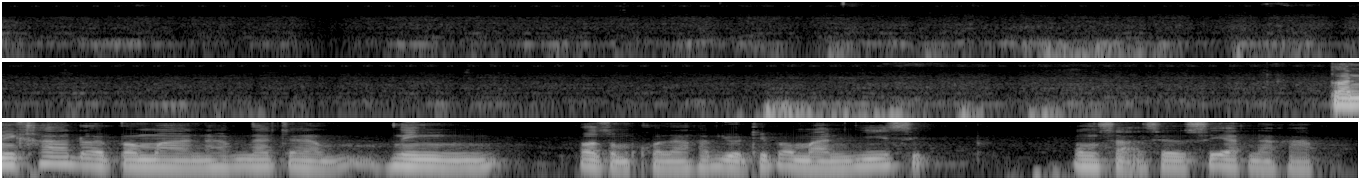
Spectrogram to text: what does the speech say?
ตอนนี้ค่าโดยประมาณนะครับ น่าจะนิ่งพอสมควรแล้วครับ อยู่ที่ประมาณ 20 องศาเซลเซียสนะครับ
